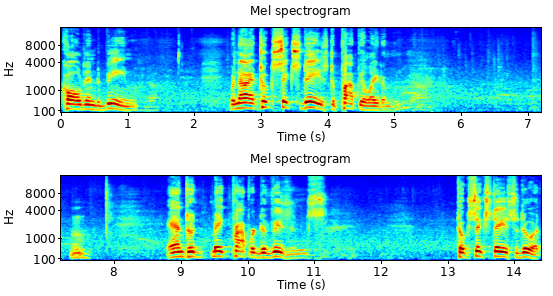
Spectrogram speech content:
called into being. But now it took six days to populate them. Hmm? And to make proper divisions. Took six days to do it.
